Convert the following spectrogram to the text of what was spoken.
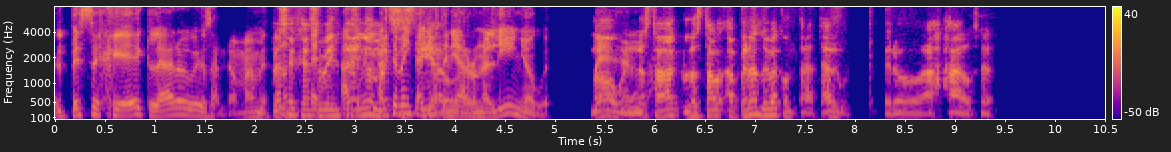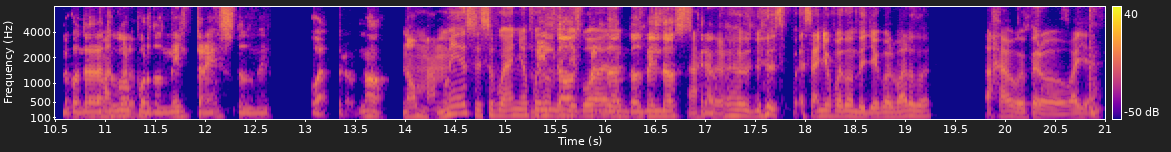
El PSG, claro, güey. O sea, no mames. El PSG hace 20 hace, años no Hace 20 años tenía a. Ronaldinho, güey. No, güey, Pero- lo estaba, lo estaba, apenas lo iba a contratar, güey. Pero, ajá, o sea, lo contrató acuerdo. por 2003, 2004, no. No mames, ese fue año fue donde 2002, llegó perdón, al. 2002, Ajá, creo. Ese año fue donde llegó el Barça. Ajá, güey, pero vaya.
